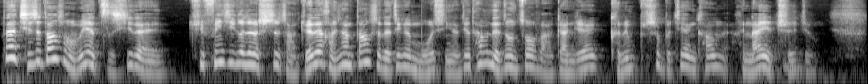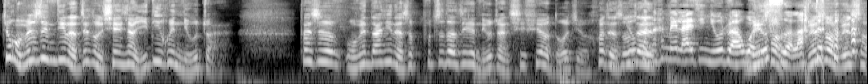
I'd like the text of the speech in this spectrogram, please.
但其实当时我们也仔细的去分析过这个市场，觉得好像当时的这个模型啊，就他们的这种做法，感觉可能是不健康的，很难以持久。就我们认定了这种现象一定会扭转，但是我们担心的是不知道这个扭转期需要多久，或者说有可能在还没来及扭转我就死了。没错没错。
